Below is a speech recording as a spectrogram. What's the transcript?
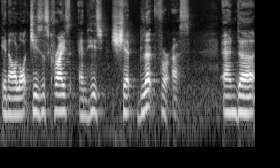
in our Lord Jesus Christ and His shed blood for us. And uh,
